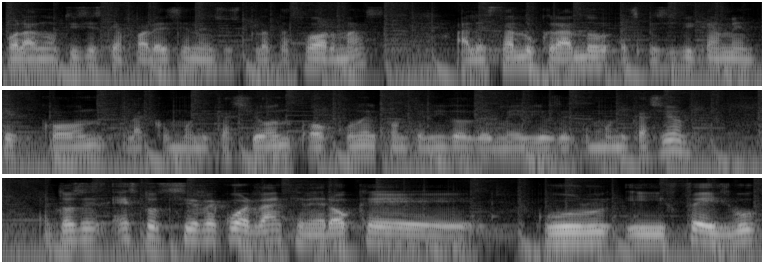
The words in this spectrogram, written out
por las noticias que aparecen en sus plataformas al estar lucrando específicamente con la comunicación o con el contenido de medios de comunicación. Entonces, esto si recuerdan generó que Google y Facebook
